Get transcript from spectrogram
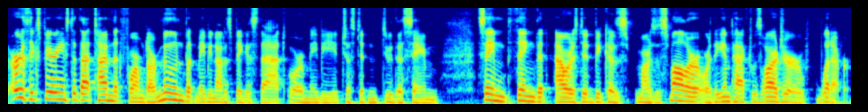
Earth experienced at that time that formed our moon, but maybe not as big as that, or maybe it just didn't do the same same thing that ours did because Mars is smaller, or the impact was larger, or whatever.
